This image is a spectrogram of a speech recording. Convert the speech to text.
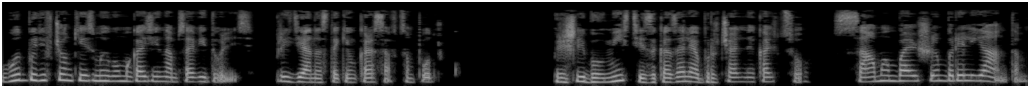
Вот бы девчонки из моего магазина обзавидовались, придя она с таким красавцем под руку. Пришли бы вместе и заказали обручальное кольцо с самым большим бриллиантом.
